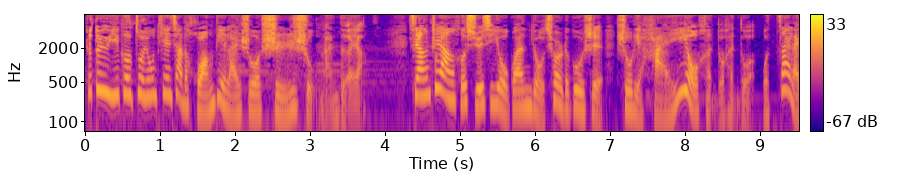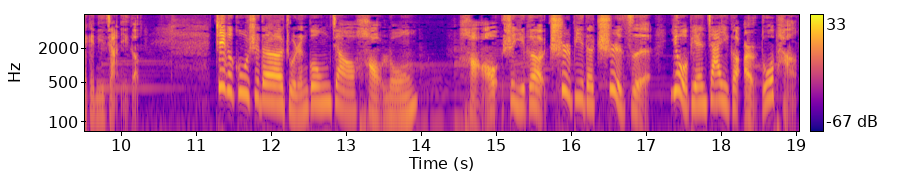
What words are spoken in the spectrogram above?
这对于一个坐拥天下的皇帝来说，实属难得呀。像这样和学习有关有趣儿的故事，书里还有很多很多。我再来给你讲一个。这个故事的主人公叫郝龙，郝是一个赤壁的赤字，右边加一个耳朵旁，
